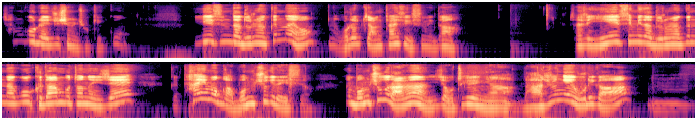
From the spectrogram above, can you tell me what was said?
참고를 해주시면 좋겠고 이해했습니다 누르면 끝나요. 어렵지 않게 할 수 있습니다. 자, 그래서 이해했습니다 누르면 끝나고 그 다음부터는 이제 그 타이머가 멈추게 돼 있어요. 멈추고 나면 이제 어떻게 되냐? 나중에 우리가 음,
